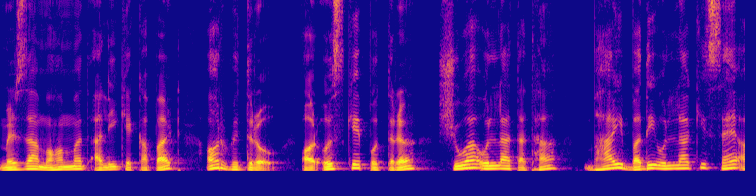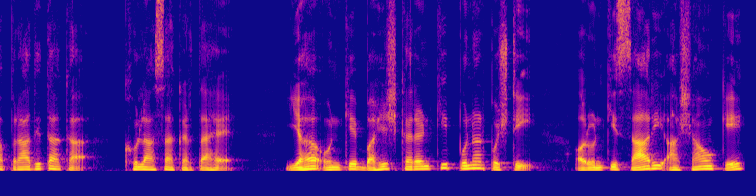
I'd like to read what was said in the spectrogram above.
मिर्ज़ा मोहम्मद अली के कपट और विद्रोह और उसके पुत्र शुआ उल्ला तथा भाई बदी उल्ला की सह अपराधिता का खुलासा करता है। यह उनके बहिष्करण की पुनर्पुष्टि और उनकी सारी आशाओं के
